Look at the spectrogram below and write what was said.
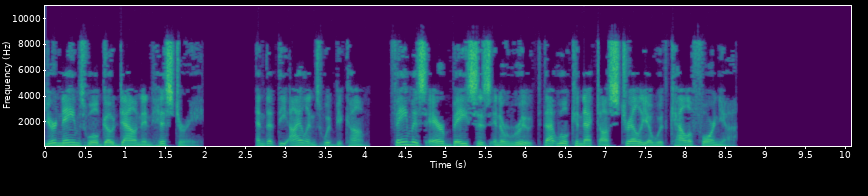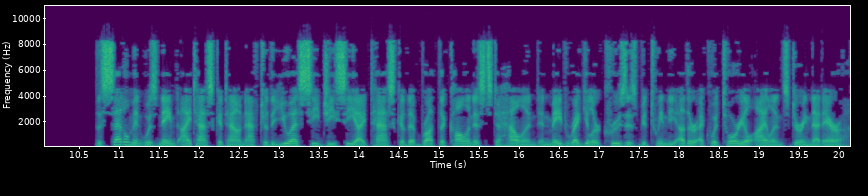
your names will go down in history, and that the islands would become famous air bases in a route that will connect Australia with California. The settlement was named Itascatown after the USCGC Itasca that brought the colonists to Howland and made regular cruises between the other equatorial islands during that era.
